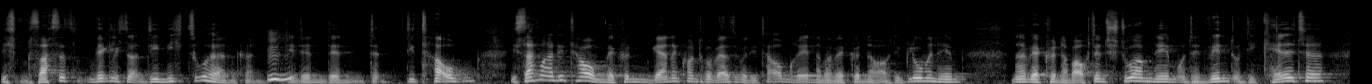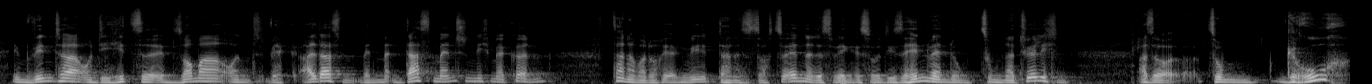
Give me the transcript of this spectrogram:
ich sage es jetzt wirklich so, die nicht zuhören können, die den, den, den, die Tauben, ich sage mal die Tauben, wir können gerne kontrovers über die Tauben reden, aber wir können aber auch die Blume nehmen, ne, wir können aber auch den Sturm nehmen und den Wind und die Kälte im Winter und die Hitze im Sommer und all das, wenn das Menschen nicht mehr können, dann haben wir doch irgendwie, dann ist es doch zu Ende. Deswegen ist so diese Hinwendung zum Natürlichen, also zum Geruch,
